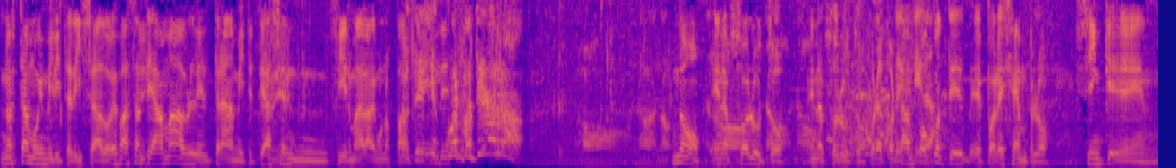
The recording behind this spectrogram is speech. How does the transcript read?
no está muy militarizado, es bastante amable el trámite, te hacen firmar algunos ¿No te papeles. dicen cuerpo a tierra? No, no. No, en absoluto, no, no. en absoluto. Tampoco te, eh, por ejemplo, sin que en-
